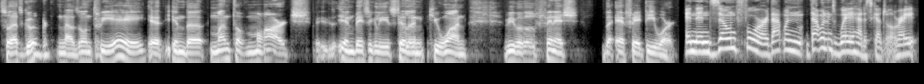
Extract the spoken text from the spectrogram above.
So that's good. Now, zone 3A, uh, in the month of March, in basically still in Q1, we will finish the FAT work. And then zone four, that one, that one's way ahead of schedule, right?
